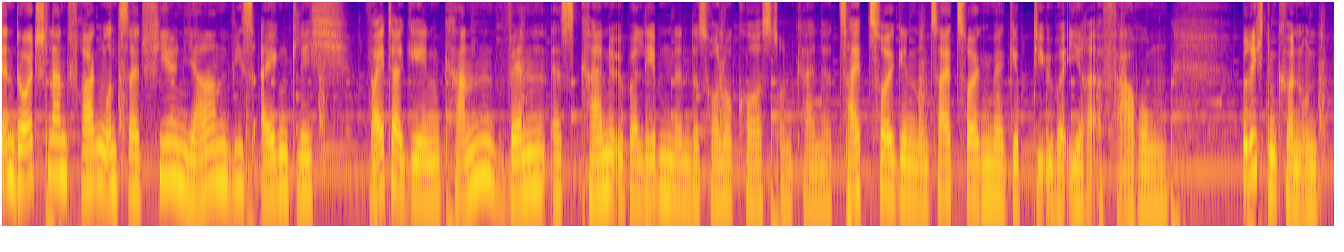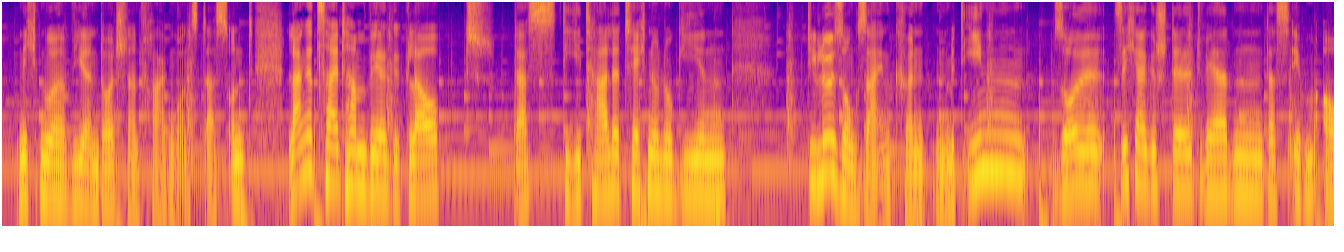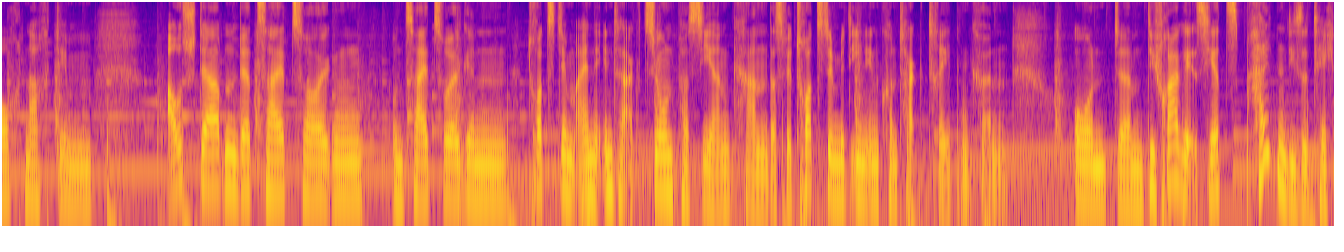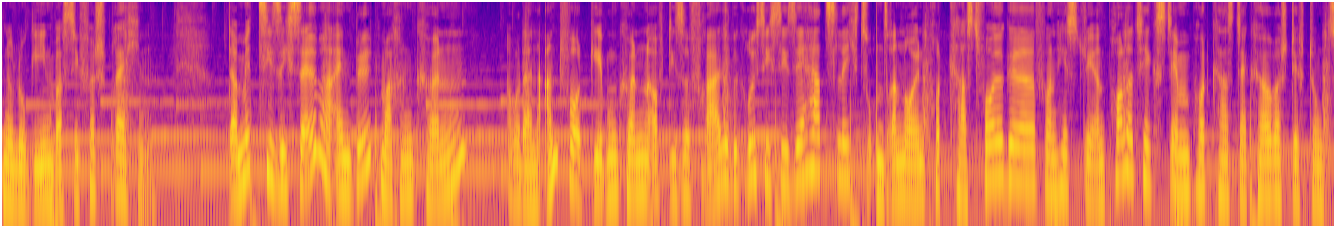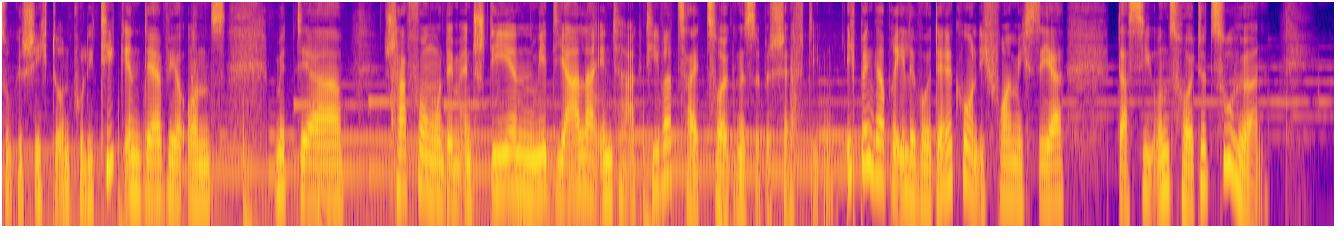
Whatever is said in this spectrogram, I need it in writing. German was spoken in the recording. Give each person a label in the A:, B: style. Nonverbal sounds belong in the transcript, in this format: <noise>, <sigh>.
A: Wir in Deutschland fragen uns seit vielen Jahren, wie es eigentlich weitergehen kann, wenn es keine Überlebenden des Holocaust und keine Zeitzeuginnen und Zeitzeugen mehr gibt, die über ihre Erfahrungen berichten können. Und nicht nur wir in Deutschland fragen uns das. Und lange Zeit haben wir geglaubt, dass digitale Technologien die Lösung sein könnten. Mit ihnen soll sichergestellt werden, dass eben auch nach dem Aussterben der Zeitzeugen und Zeitzeuginnen trotzdem eine Interaktion passieren kann, dass wir trotzdem mit ihnen in Kontakt treten können. Und ähm, die Frage ist jetzt, halten diese Technologien, was sie versprechen? Damit Sie sich selber ein Bild machen können, oder eine Antwort geben können auf diese Frage, begrüße ich Sie sehr herzlich zu unserer neuen Podcast-Folge von History and Politics, dem Podcast der Körperstiftung zu Geschichte und Politik, in der wir uns mit der Schaffung und dem Entstehen medialer interaktiver Zeitzeugnisse beschäftigen. Ich bin Gabriele Wojdelko und ich freue mich sehr, dass Sie uns heute zuhören.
